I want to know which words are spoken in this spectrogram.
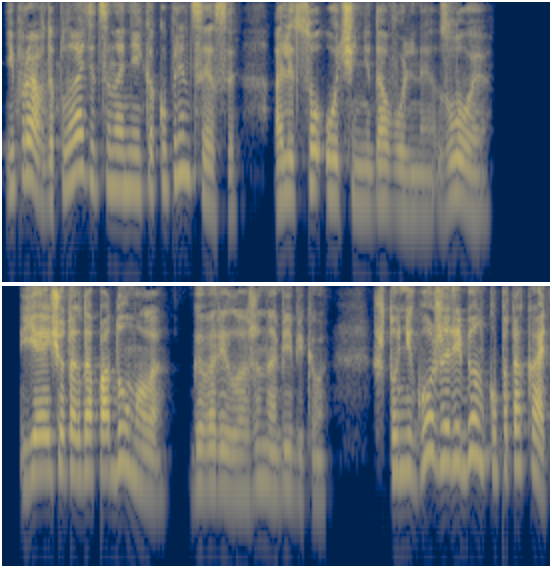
И правда, платьице на ней, как у принцессы, а лицо очень недовольное, злое. «Я еще тогда подумала», — говорила жена Бибикова, «что негоже ребенку потакать,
